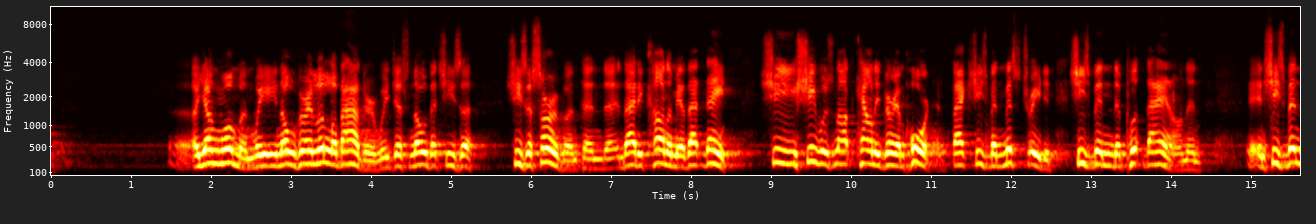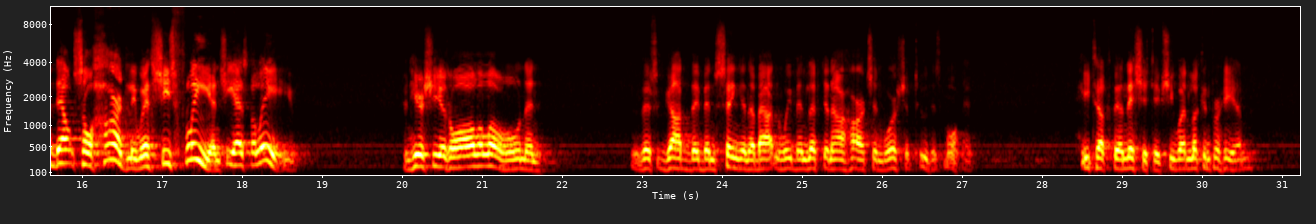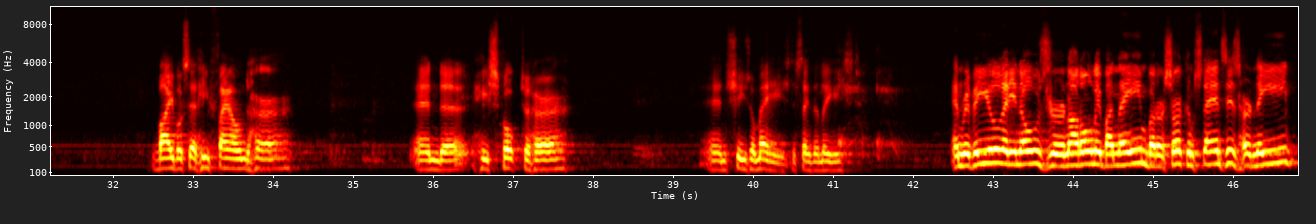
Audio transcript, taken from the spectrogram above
A young woman, we know very little about her. We just know that she's a she's a servant, and uh, in that economy of that day, she, she was not counted very important. In fact, she's been mistreated. She's been uh, put down, and, and she's been dealt so hardly with. She's fleeing. She has to leave. And here she is all alone, and this God they've been singing about, and we've been lifting our hearts in worship to this morning. He took the initiative. She wasn't looking for him. The Bible said he found her and uh, he spoke to her, and she's amazed, to say the least. And revealed that he knows her not only by name, but her circumstances, her need.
